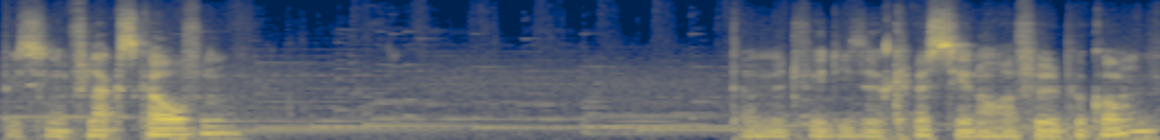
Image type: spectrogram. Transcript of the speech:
Bisschen Flachs kaufen. Damit wir diese Quest hier noch erfüllt bekommen.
